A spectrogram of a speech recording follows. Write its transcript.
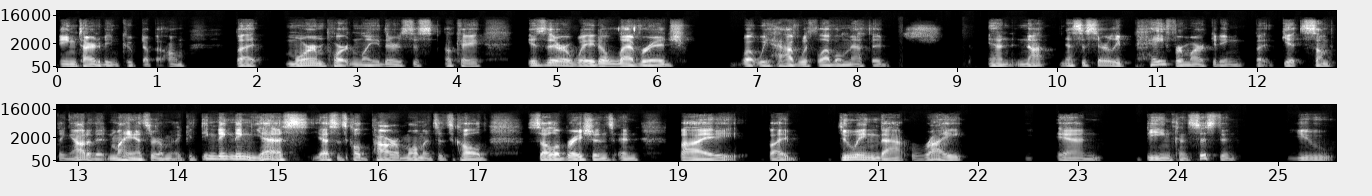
being tired of being cooped up at home. But more importantly, there's this okay, is there a way to leverage what we have with level method and not necessarily pay for marketing, but get something out of it? And my answer, I'm like, ding, ding, ding. Yes, yes, it's called power moments. It's called celebrations. And by by doing that right and being consistent, you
